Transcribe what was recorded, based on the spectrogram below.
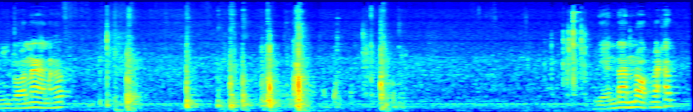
มีล้อหน้านะครับเหรียญด้านนอกนะครับ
